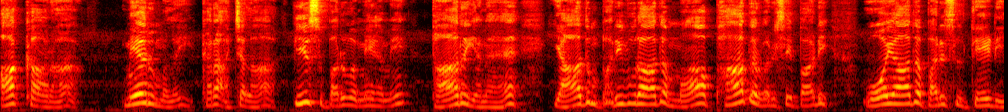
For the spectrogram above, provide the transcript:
ஆக்காரா? மேருமலை கர அச்சலா பீசு பருவ மேகமே தாறு என யாதும் பரிவுறாத மா பாதர் வரிசை பாடி ஓயாத பரிசில் தேடி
